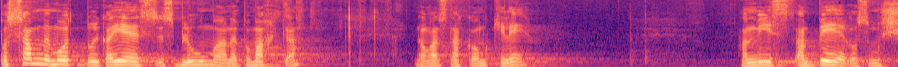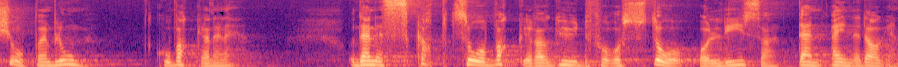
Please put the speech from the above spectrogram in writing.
På samme måte bruker Jesus blomstene på marka når han snakker om kle. Han, han, ber oss om å se på en blom, hvor vakker den er. Og Den er skapt så vakker av Gud for å stå og lyse den ene dagen.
